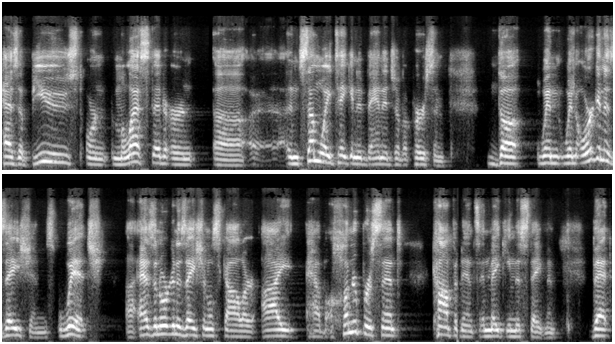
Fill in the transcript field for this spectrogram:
has abused or molested or uh, in some way taken advantage of a person the when when organizations which uh, as an organizational scholar, I have 100% confidence in making this statement that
